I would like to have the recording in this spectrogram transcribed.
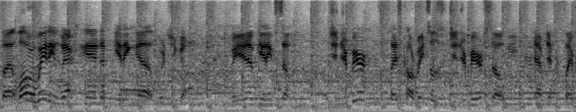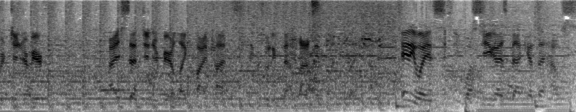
But while we're waiting, we actually ended up getting, uh, where'd you go? We ended up getting some ginger beer. It's a place called Rachel's Ginger Beer, so they have different flavored ginger beer. I said ginger beer like five times, including that last one. Anyways, we'll see you guys back at the house.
